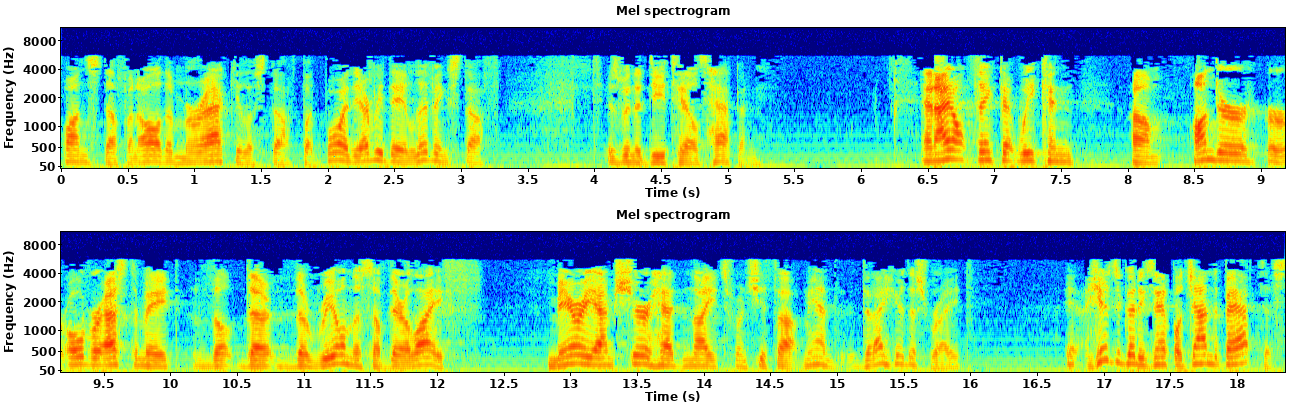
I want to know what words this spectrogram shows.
fun stuff and all the miraculous stuff. But boy, the everyday living stuff is when the details happen. And I don't think that we can um, under or overestimate the, the, the realness of their life. Mary, I'm sure, had nights when she thought, man, did I hear this right? Here's a good example John the Baptist.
